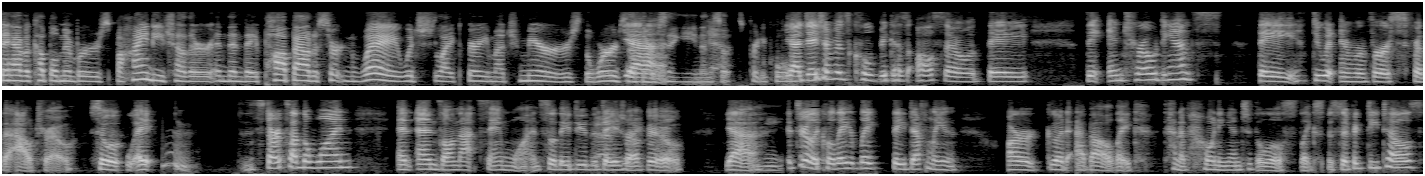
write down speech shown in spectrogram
they have a couple members behind each other, and then they pop out a certain way, which like very much mirrors the words that they're singing, and so it's pretty cool. Yeah, Deja Vu is cool because also they the intro dance they do it in reverse for the outro. So it, Hmm. starts on the one and ends on that same one. So they do the That's Deja pretty Vu. cool. Yeah, Neat. it's really cool. They like they definitely are good about like kind of honing into the little like specific details.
